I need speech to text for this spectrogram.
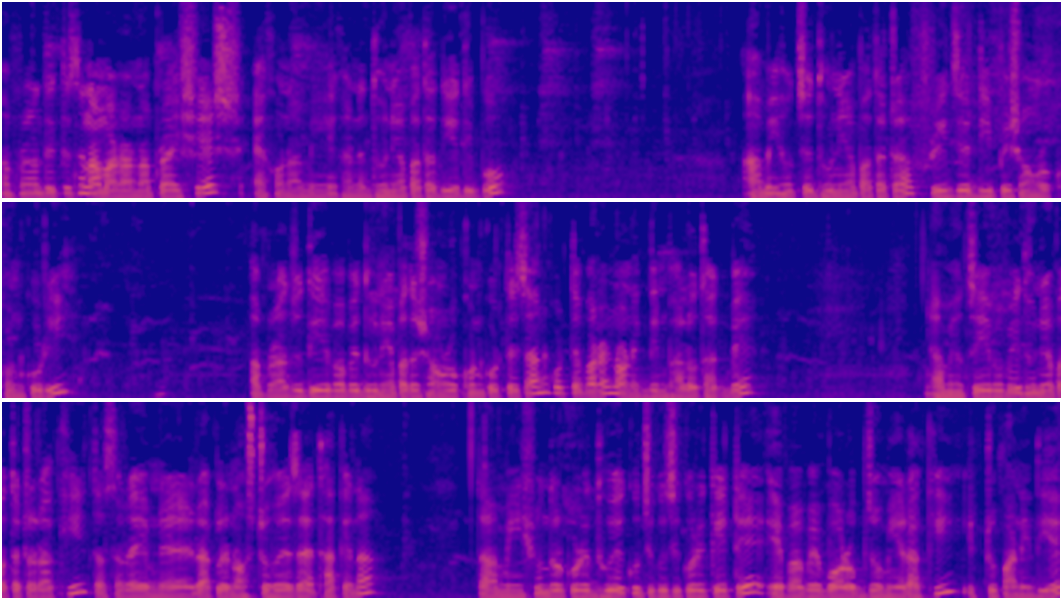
আপনারা দেখতেছেন আমার রান্না প্রায় শেষ। এখন আমি এখানে ধনিয়া পাতা দিয়ে দিব। আমি হচ্ছে ধনিয়া পাতাটা ফ্রিজে ডিপে সংরক্ষণ করি। আপনারা যদি এভাবে ধনিয়া পাতা সংরক্ষণ করতে চান, করতে পারেন অনেক দিন ভালো থাকবে। আমি হচ্ছে এভাবেই ধনিয়া পাতাটা রাখি। তাছাড়া এমনি রাখলে নষ্ট হয়ে যায়, থাকে না। তা আমি সুন্দর করে ধুয়ে কুচি কুচি করে কেটে এভাবে বরফ জমিয়ে রাখি একটু পানি দিয়ে।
